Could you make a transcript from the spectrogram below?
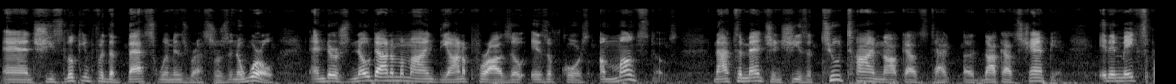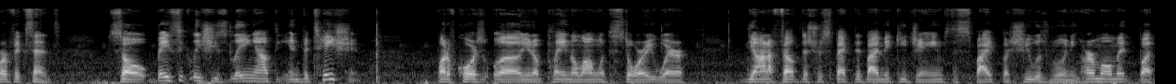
And she's looking for the best women's wrestlers in the world. And there's no doubt in my mind, Deonna Purrazzo is, of course, amongst those. Not to mention, she's a two time knockouts, tag, uh, knockouts champion. And it makes perfect sense. So basically, she's laying out the invitation. But of course, uh, you know, playing along with the story where Deonna felt disrespected by Mickie James, despite, but she was ruining her moment. But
